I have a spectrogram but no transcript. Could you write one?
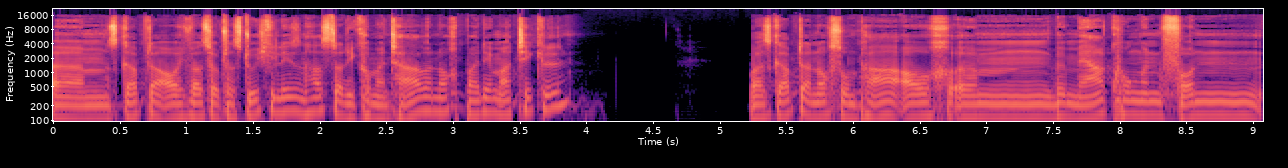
Es gab da auch, ich weiß nicht, ob du das durchgelesen hast, da die Kommentare noch bei dem Artikel. Weil es gab da noch so ein paar auch ähm, Bemerkungen von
